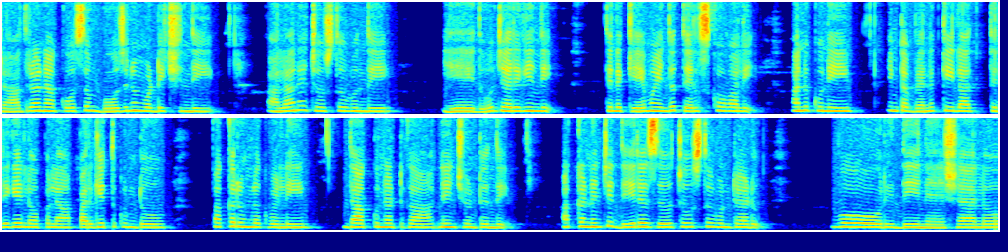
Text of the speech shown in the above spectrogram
రాత్ర నా కోసం భోజనం వడ్డించింది. అలానే చూస్తూ ఉంది. ఏదో జరిగింది. తినకేమైందో తెలుసుకోవాలి అనుకుని ఇంకా వెనక్కి ఇలా తిరిగే లోపల పరిగెత్తుకుంటూ పక్క రూమ్లోకి వెళ్ళి దాక్కున్నట్టుగా నించుంటుంది. అక్కడి నుంచి ధీరజ్ చూస్తూ ఉంటాడు. ఓరి దినేశాలో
